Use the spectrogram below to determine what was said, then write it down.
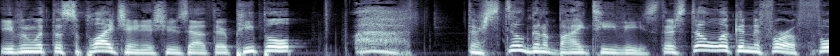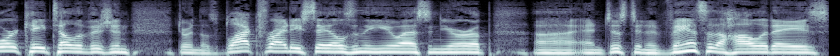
Even with the supply chain issues out there, people ah, they're still going to buy TVs. They're still looking for a 4K television during those Black Friday sales in the US and Europe, uh, and just in advance of the holidays,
